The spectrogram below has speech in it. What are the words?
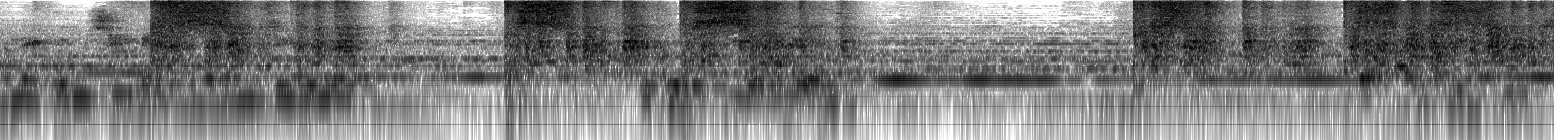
and they couldn't see me, they couldn't see the movement. They couldn't see the real me. But I see you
